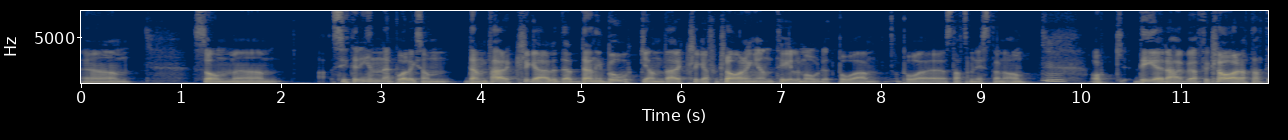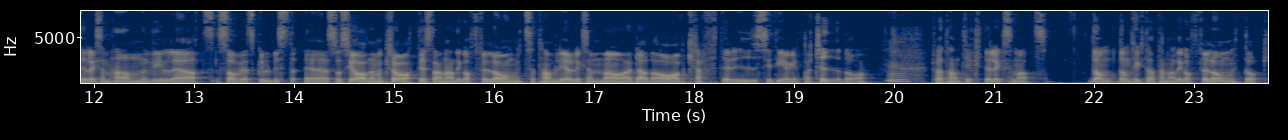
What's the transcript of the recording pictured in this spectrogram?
eh, som eh, sitter inne på liksom den verkliga, eller den, den i boken verkliga förklaringen till mordet på, på eh, statsministern då. Mm, Och det är det här vi har förklarat att det liksom, han ville att Sovjet skulle bli eh, socialdemokratiskt, han hade gått för långt så att han blev liksom mördad av krafter i sitt eget parti då. mm, För att han tyckte liksom att de, de tyckte att han hade gått för långt och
